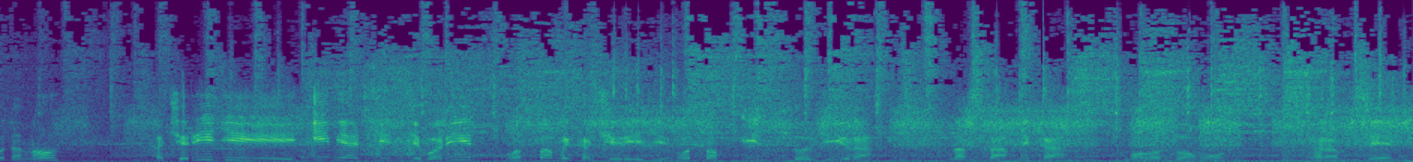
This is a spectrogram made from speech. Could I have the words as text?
водонос. Хачеріді ім'я м'яч в воріт. От вам і Хачеріді, от вам і довіра наставника молодому гравцеві.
